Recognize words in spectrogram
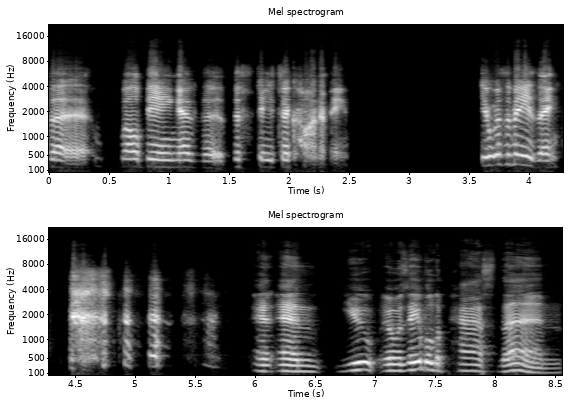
the well being of the, the state's economy. It was amazing. and, and you it was able to pass then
